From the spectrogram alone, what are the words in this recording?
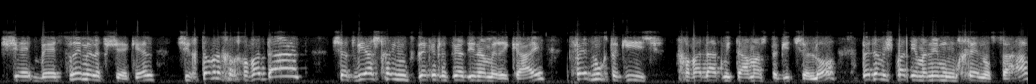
שב-20 אלף שקל, שיכתוב לך חוות דעת שהתביעה שלך היא מוצדקת לפי הדין האמריקאי, פייסבוק תגיש חוות דעת מטעמה שתגיד שלא, בית המשפט ימנה מומחה נוסף,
